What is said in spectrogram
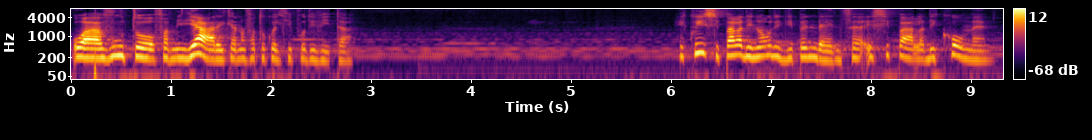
o ha avuto familiari che hanno fatto quel tipo di vita. E qui si parla di nuovo di dipendenza e si parla di come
